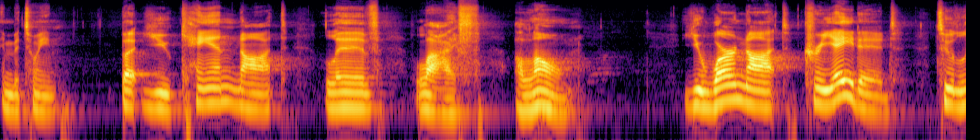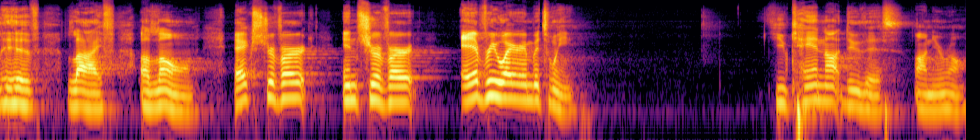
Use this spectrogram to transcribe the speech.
in between. But you cannot live life alone. You were not created to live life alone. Extrovert, introvert, everywhere in between. You cannot do this on your own.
